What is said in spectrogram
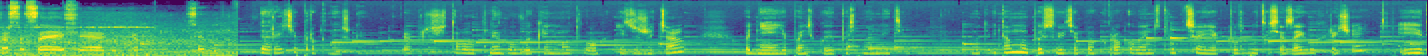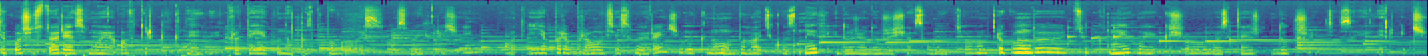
Просто все, я люблю. Все. До речі, про книжки. Я прочитала книгу Викинь мотлох із життя однієї японської письменниці. От, і там описується покрокова інструкція, як позбутися зайвих речей, і також історія самої авторки книги про те, як вона позбавилась своїх речей. От і я перебрала всі свої речі, викинула багатько з них і дуже дуже щаслива від цього. Рекомендую цю книгу, якщо вас теж душать зайві речі.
